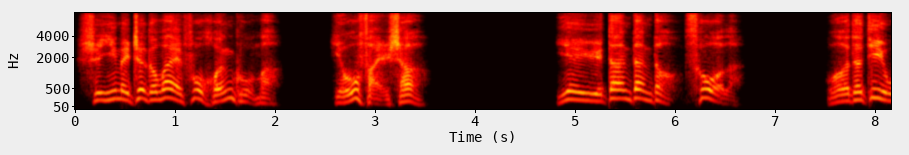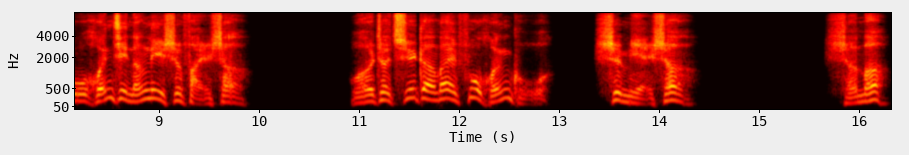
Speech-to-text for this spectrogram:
是因为这个外附魂骨吗？有反伤？”夜雨淡淡道：“错了。”我的第五魂技能力是反伤，我这躯干外附魂骨是免伤。什么？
